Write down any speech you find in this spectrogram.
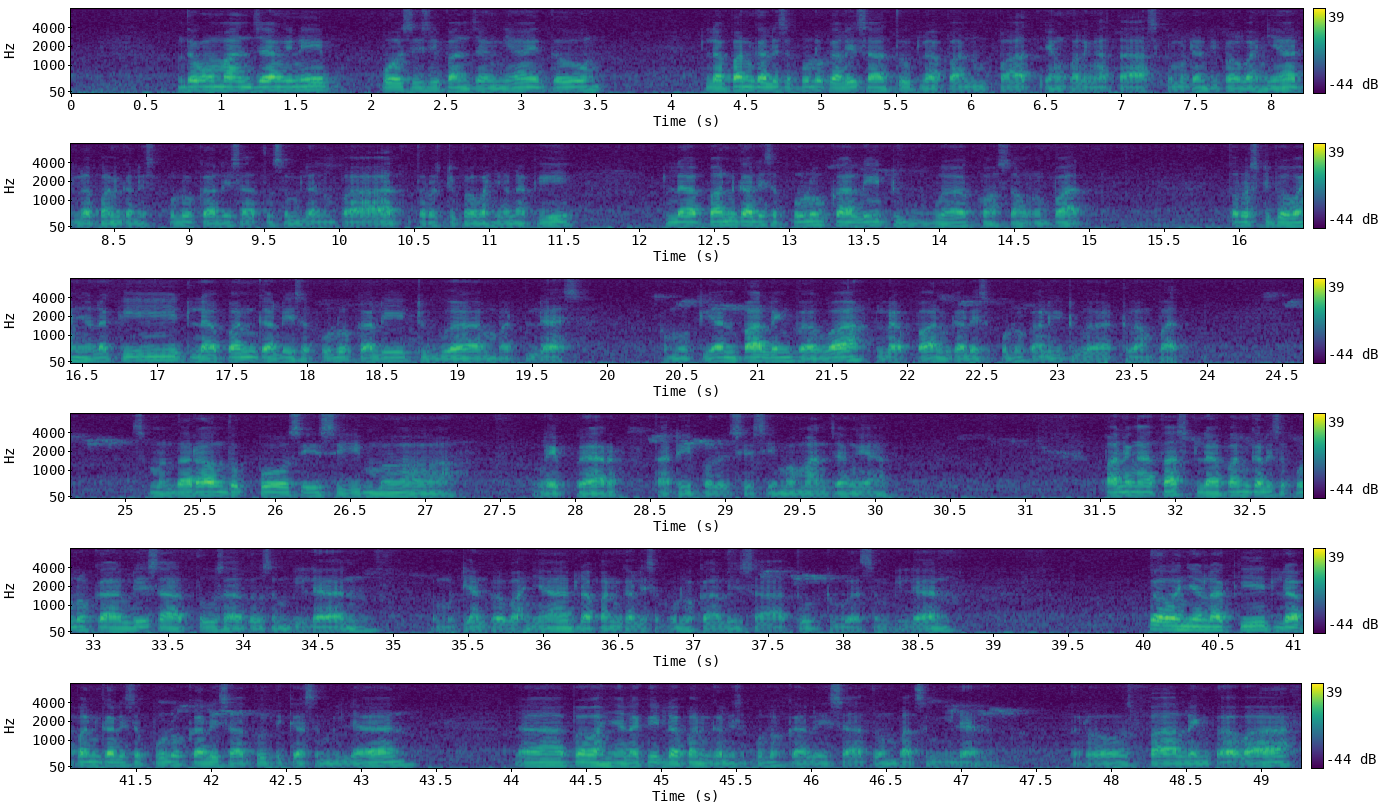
Untuk memanjang ini posisi panjangnya itu 8 kali 10 kali 184 yang paling atas. Kemudian di bawahnya 8 kali 10 kali 194 terus di bawahnya lagi 8 kali 10 kali 204 terus di bawahnya lagi 8 kali 10 kali 214 kemudian paling bawah 8 kali 10 kali 224 sementara untuk posisi melebar tadi posisi memanjang ya paling atas 8 kali 10 kali 119 kemudian bawahnya 8 kali 10 kali 129 bawahnya lagi 8 kali 10 kali 139 nah, bawahnya lagi 8 kali 10 kali 149 terus paling bawah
